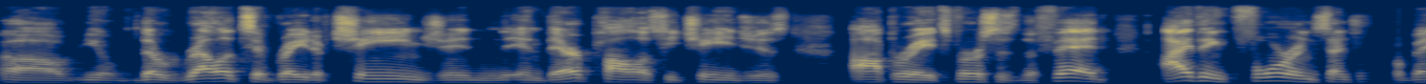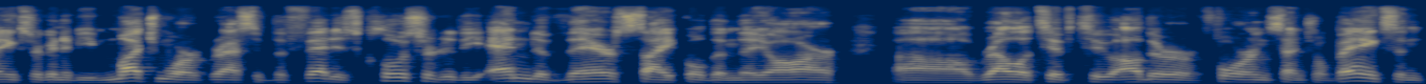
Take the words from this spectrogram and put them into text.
uh, you know the relative rate of change in in their policy changes operates versus the Fed. I think foreign central banks are going to be much more aggressive. The Fed is closer to the end of their cycle than they are uh, relative to other foreign central banks, and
